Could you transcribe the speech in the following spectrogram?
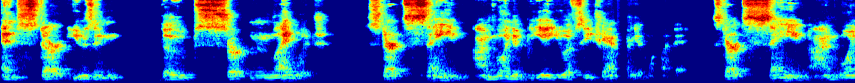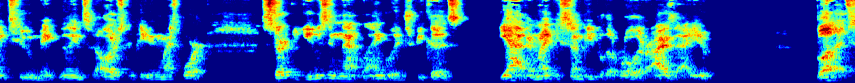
and start using the certain language. Start saying, I'm going to be a UFC champion one day. Start saying, I'm going to make millions of dollars competing in my sport. Start using that language because, yeah, there might be some people that roll their eyes at you, but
